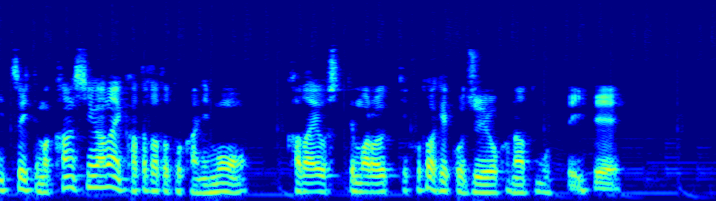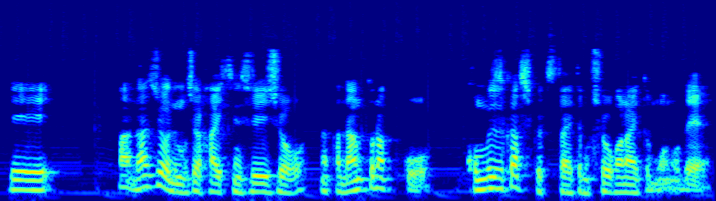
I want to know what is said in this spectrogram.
について、まあ、関心がない方々とかにも、課題を知ってもらうっていうことは結構重要かなと思っていて、で、まあ、ラジオでもちろん配信する以上、なんかなんとなくこう、小難しく伝えてもしょうがないと思うので、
